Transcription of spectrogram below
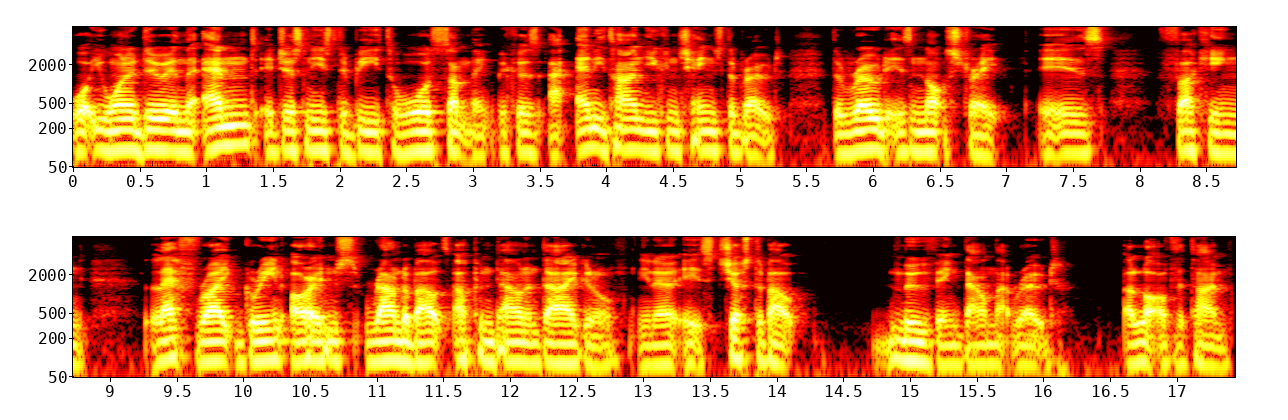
what you want to do in the end. It just needs to be towards something because at any time you can change the road. The road is not straight it is fucking left, right, green, orange, roundabouts, up and down, and diagonal. You know, it's just about moving down that road a lot of the time.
